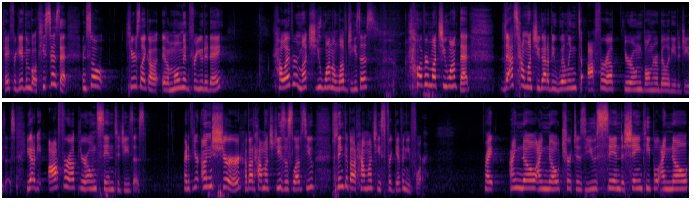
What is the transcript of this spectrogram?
Okay, forgave them both. He says that. And so here's like a, a moment for you today. However much you want to love Jesus, however much you want that, that's how much you got to be willing to offer up your own vulnerability to Jesus. You got to be offer up your own sin to Jesus. Right? If you're unsure about how much Jesus loves you, think about how much he's forgiven you for. Right? I know, I know churches use sin to shame people. I know,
